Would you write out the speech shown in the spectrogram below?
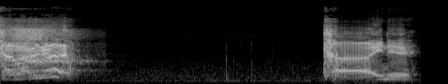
たまるなた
